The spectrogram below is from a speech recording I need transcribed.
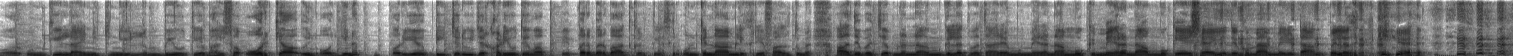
और उनकी लाइन इतनी लंबी होती है भाई साहब। और क्या और ये ना, और ये टीचर वीचर खड़े होते हैं, वहाँ पेपर बर्बाद करते हैं, सिर्फ़ उनके नाम लिख रही है फालतू में। आधे बच्चे अपना नाम गलत बता रहे हैं, मेरा नाम मुके मेरा नाम मुकेश है, ये देखो मैम मेरी टांग पे लग रखी है।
